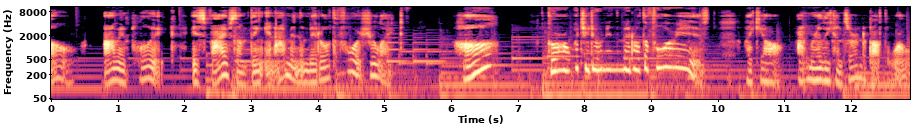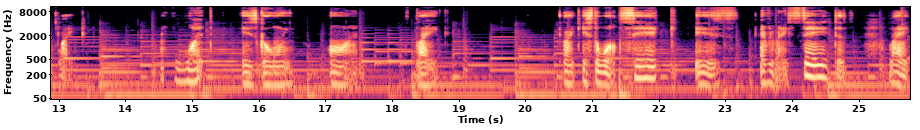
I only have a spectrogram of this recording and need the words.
"Oh, I'm employed. It's five something, and I'm in the middle of the forest." You're like, huh? Girl, what you doing in the middle of the forest? Like, y'all, I'm really concerned about the world. Like, what is going on? Like, like is the world sick? Is everybody sick? Does like,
